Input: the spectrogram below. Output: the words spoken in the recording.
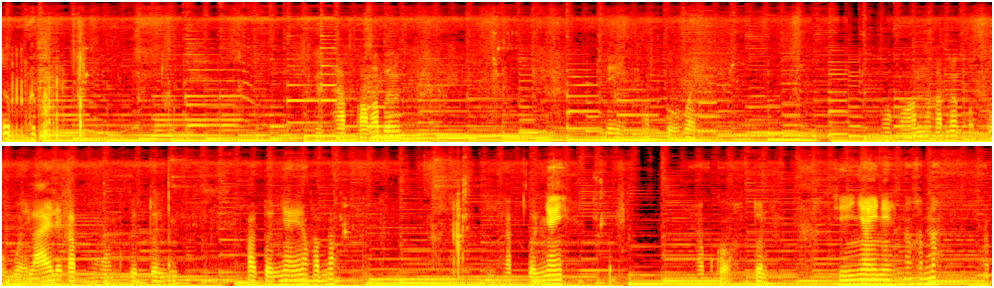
อึบอึบครับก่อมาเบิ้งนี่ครับปลูกไว้หอมนะครับเนาะปลูกไว้หลายเลยครับหอมเกิดต้นข้าวต้นใหญ่นะครับเนาะนี่ครับต้นใหญ่ครับก็ต้นสีใหญ่เนี่ยนะครับเนาะครับ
